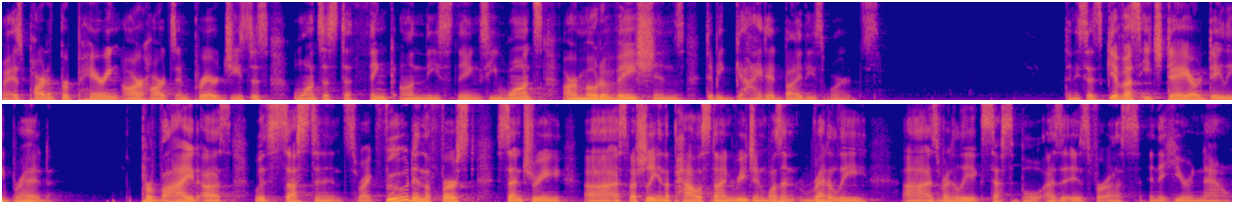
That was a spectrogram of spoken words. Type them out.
As part of preparing our hearts in prayer, Jesus wants us to think on these things. He wants our motivations to be guided by these words. Then he says, Give us each day our daily bread. Provide us with sustenance, right? Food in the first century, uh, especially in the Palestine region, wasn't readily uh, as readily accessible as it is for us in the here and now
